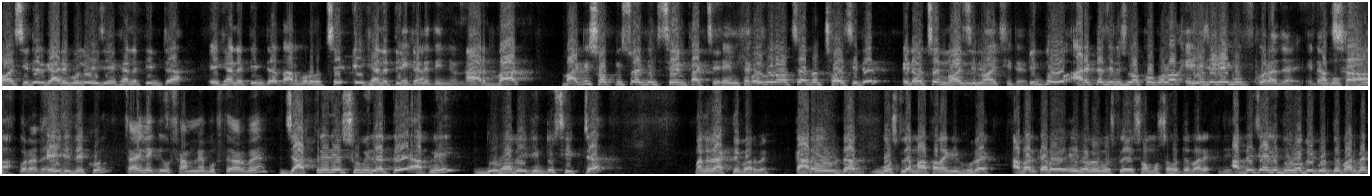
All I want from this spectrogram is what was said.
নয় সিটের গাড়ি বলি এই যে এখানে তিনটা এখানে তিনটা তারপর হচ্ছে এইখানে তিনটা। এখানে তিনজন, আর বাট বাকি সবকিছু একদম সেম থাকছে। ওইগুলো হচ্ছে আপনার ছয় সিটের এটা হচ্ছে নয় সিটের। নয় সিটের। কিন্তু আরেকটা জিনিস লক্ষ্য করলাম এই জায়গায় মুভ করা যায় এটা আচ্ছা মুভ করা যায়। এই যে দেখুন। চাইলে কেউ সামনে বসতে পারবে। যাত্রীদের সুবিধাতে আপনি দুভাবে কিন্তু সিটটা মানে রাখতে পারবেন। কারও উল্টা বসলে মাথা নাকি ঘুরায় আবার কারও এইভাবে বসলে সমস্যা হতে পারে। আপনি চাইলে দুভাবে করতে পারবেন।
